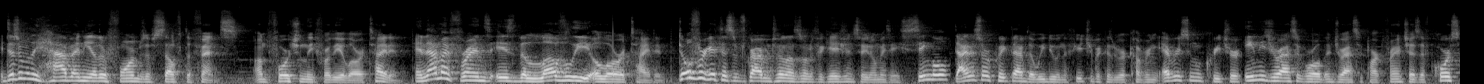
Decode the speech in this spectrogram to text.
It doesn't really have any other forms of self-defense, unfortunately for the Olorotitan. And that, my friends, is the lovely Olorotitan. Don't forget to subscribe and turn on those notifications so you don't miss a single dinosaur quick dive that we do in the future because we're covering every single creature in the Jurassic World and Jurassic Park franchise. Of course,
